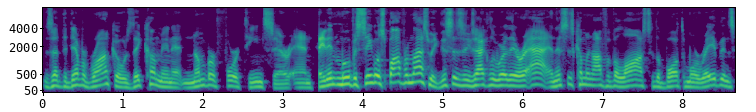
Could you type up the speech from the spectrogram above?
is that the Denver Broncos, they come in at number 14, Sayre, and they didn't move a single spot from last week. This is exactly where they were at. And this is coming off of a loss to the Baltimore Ravens.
